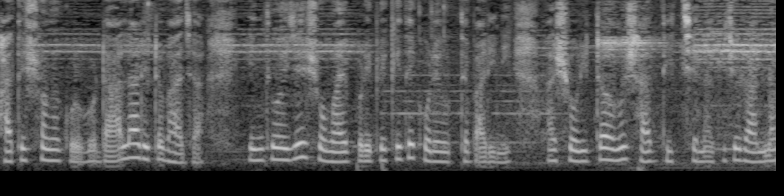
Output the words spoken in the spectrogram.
ভাতের সঙ্গে করব, ডাল আর এটা ভাজা। কিন্তু ওই যে সময়ের পরিপ্রেক্ষিতে করে উঠতে পারিনি। আর শরীরটাও আমার সাথ দিচ্ছে না, কিছু রান্না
